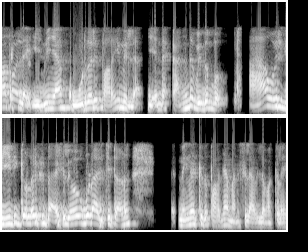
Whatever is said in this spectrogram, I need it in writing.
മാത്രമല്ല ഇനി ഞാൻ കൂടുതൽ പറയുന്നില്ല. എന്റെ കണ്ണ് വിതുമ്പും. ആ ഒരു രീതിക്കുള്ള ഒരു ഡയലോഗ് കൂടെ അടിച്ചിട്ടാണ് നിങ്ങൾക്ക് ഇത് പറഞ്ഞാൽ മനസ്സിലാവില്ല മക്കളെ.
